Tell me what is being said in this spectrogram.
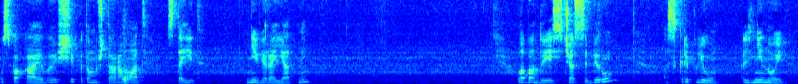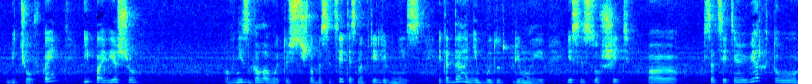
успокаивающий, потому что аромат стоит невероятный. Лаванду я сейчас соберу, скреплю льняной бечевкой и повешу вниз головой, то есть чтобы соцветия смотрели вниз. И тогда они будут прямые. Если сушить э, соцветиями вверх, то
